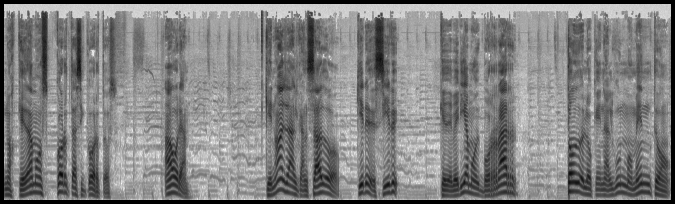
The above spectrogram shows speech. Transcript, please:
Nos quedamos cortas y cortos. Ahora, que no haya alcanzado quiere decir que deberíamos borrar todo lo que en algún momento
